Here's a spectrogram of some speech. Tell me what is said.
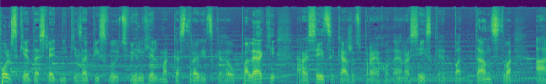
польскія даследнікі записываюць вільгельма кастравіцкага ў палякі расейцы кажуць пра ягонае расійскае падданства а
